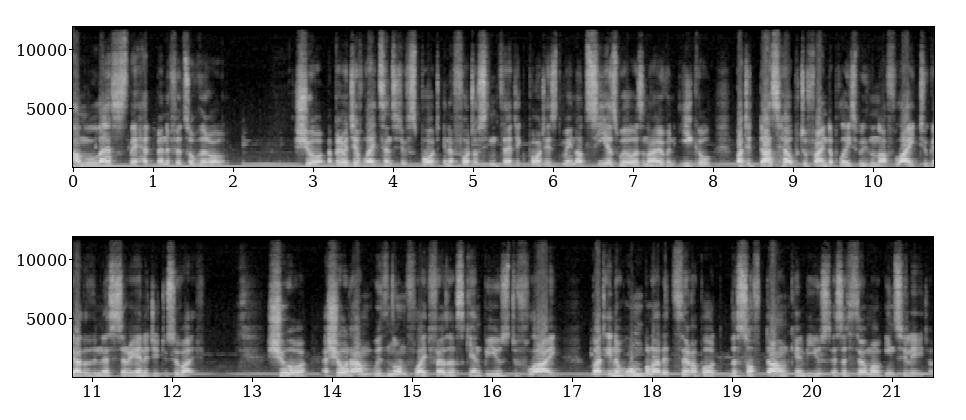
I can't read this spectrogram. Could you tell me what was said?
unless they had benefits of their own. Sure, a primitive light-sensitive spot in a photosynthetic protist may not see as well as an eye of an eagle, but it does help to find a place with enough light to gather the necessary energy to survive. Sure, a short arm with non-flight feathers can be used to fly, but in a warm-blooded theropod, the soft down can be used as a thermal insulator.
